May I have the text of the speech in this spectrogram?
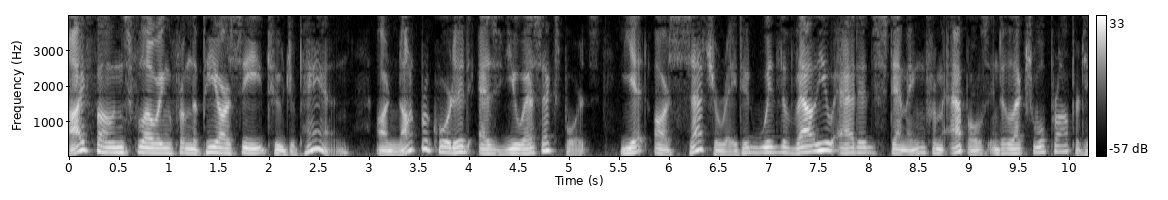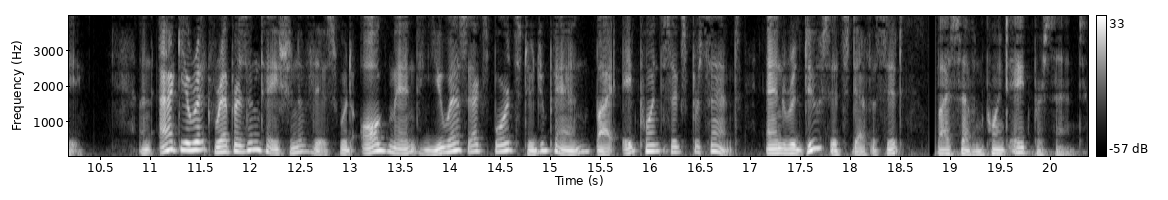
iPhones flowing from the PRC to Japan are not recorded as U.S. exports, yet are saturated with the value added stemming from Apple's intellectual property. An accurate representation of this would augment U.S. exports to Japan by 8.6% and reduce its deficit by 7.8%.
